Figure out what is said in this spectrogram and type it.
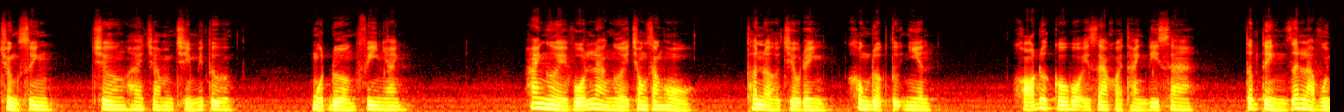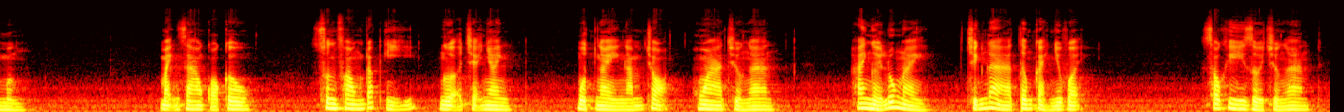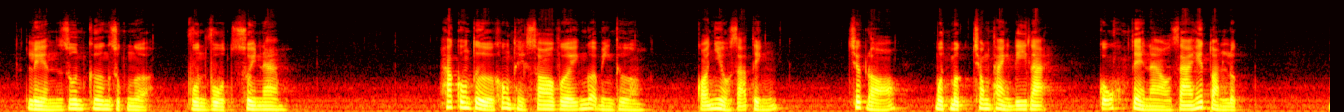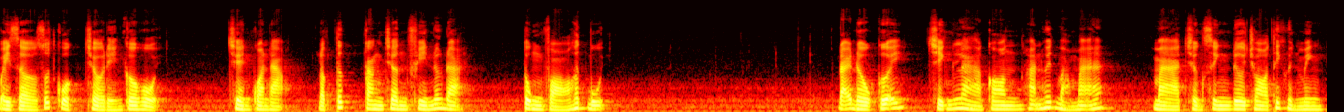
Trường sinh, chương 294 Một đường phi nhanh. Hai người vốn là người trong giang hồ, Thân ở triều đình, không được tự nhiên. Khó được cơ hội ra khỏi thành đi xa, Tâm tình rất là vui mừng. Mạnh giao có câu, Xuân Phong đắc ý, Ngựa chạy nhanh, Một ngày ngắm trọn hoa trường an. Hai người lúc này Chính là tâm cảnh như vậy. Sau khi rời Trường An, Liền run cương dục ngựa, Vùn vụt xuôi nam. Hắc công tử không thể so với ngựa bình thường, Có nhiều giã tính. Trước đó, một mực trong thành đi lại, Cũng không thể nào ra hết toàn lực. Bây giờ rốt cuộc chờ đến cơ hội. Trên quan đạo, lập tức căng chân phi nước đại, Tung vó hất bụi. Đại đầu cưỡi chính là con hãn huyết bảo mã Mà trường sinh đưa cho Thích huyền minh.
